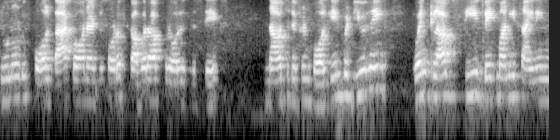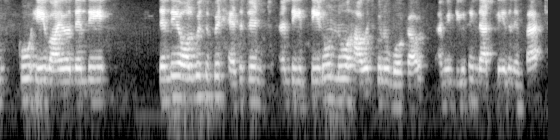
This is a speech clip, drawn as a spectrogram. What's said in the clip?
Bruno to fall back on and to sort of cover up for all his mistakes, now it's a different ball game. But do you think when clubs see big money signings go haywire, then they then they're always a bit hesitant and they, they don't know how it's going to work out. I mean, do you think that plays an impact?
